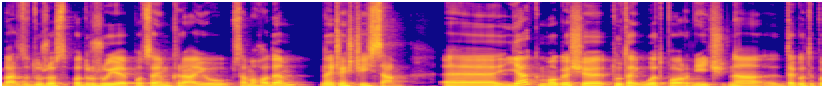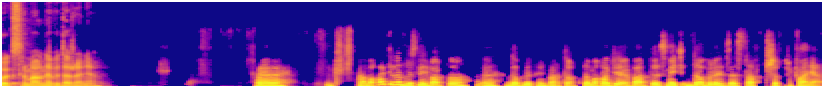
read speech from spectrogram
bardzo dużo podróżuję po całym kraju samochodem, najczęściej sam. E, jak mogę się tutaj uodpornić na tego typu ekstremalne wydarzenia? E, w samochodzie dobry jest warto, e, dobry jest warto. W samochodzie warto jest mieć dobry zestaw przetrwania,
